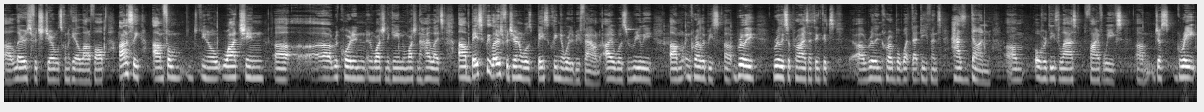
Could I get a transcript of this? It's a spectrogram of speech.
uh, Larry Fitzgerald was going to get a lot of involved. Honestly, um, from you know watching. Uh, uh, recording and watching the game and watching the highlights, uh, basically Fitzgerald was basically nowhere to be found. I was really um, incredibly, uh, really, really surprised. I think it's uh, really incredible what that defense has done um, over these last five weeks. Um, just great,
